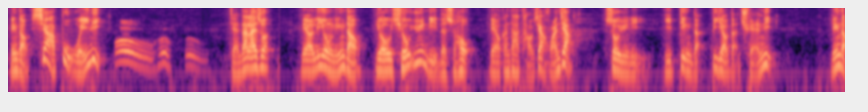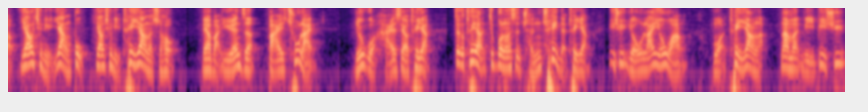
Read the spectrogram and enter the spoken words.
领导下不为例。简单来说，你要利用领导有求于你的时候，你要跟他讨价还价，授予你一定的必要的权利。领导要求你让步、要求你退让的时候，你要把原则摆出来。如果还是要退让，这个退让就不能是纯粹的退让，必须有来有往。我退让了，那么你必须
